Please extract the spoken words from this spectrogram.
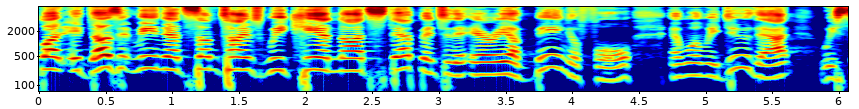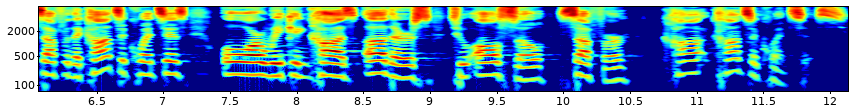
but it doesn't mean that sometimes we cannot step into the area of being a fool. And when we do that, we suffer the consequences, or we can cause others to also suffer co- consequences.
